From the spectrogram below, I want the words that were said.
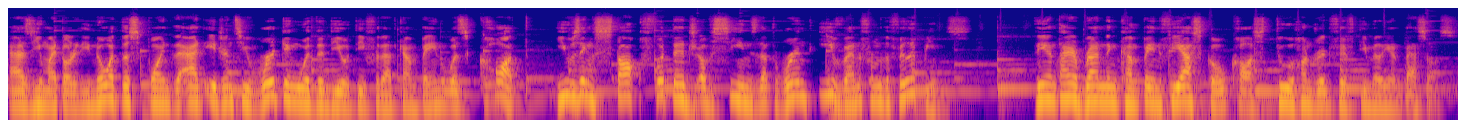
As you might already know at this point, the ad agency working with the DOT for that campaign was caught using stock footage of scenes that weren't even from the Philippines. The entire branding campaign fiasco cost 250 million pesos.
